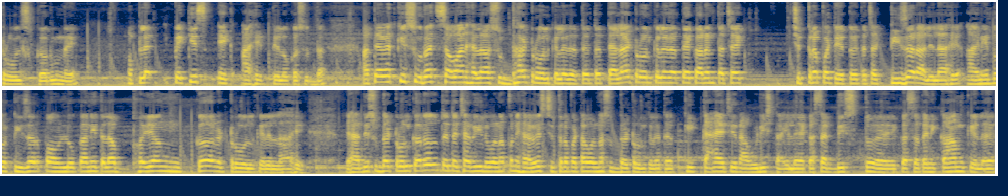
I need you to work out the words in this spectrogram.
ट्रोल्स करू नये. आपल्यापैकीच एक आहेत ते लोक सुद्धा. आता यात की सूरज चव्हाण ह्याला सुद्धा ट्रोल केलं जातं तर त्याला ट्रोल केलं जातंय कारण त्याचा एक चित्रपट येतोय त्याचा टीजर आलेला आहे आणि तो टीजर पाहून लोकांनी त्याला भयंकर ट्रोल केलेला आहे. ह्याआधी सुद्धा ट्रोल करत होते त्याच्या रीलवरनं पण ह्यावेळेस चित्रपटावरनं सुद्धा ट्रोल केलं होतं की काय याची रावडी स्टाईल आहे कसा दिसतोय कसं त्यांनी काम केलंय.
